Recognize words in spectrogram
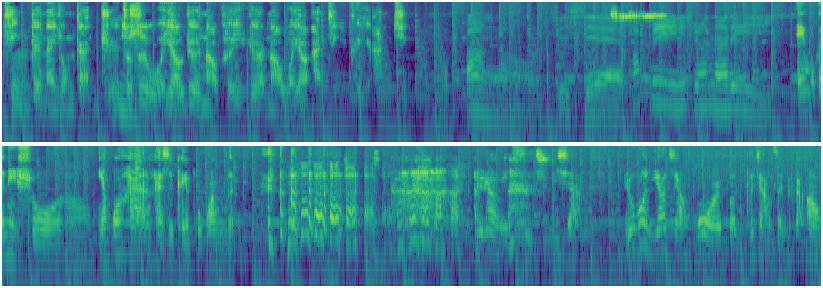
静的那种感觉，就是我要热闹可以热闹，我要安静也可以安静。好棒哦，谢谢 Puffy，你喜欢哪里？哎，我跟你说，好，阳光海岸还是可以不关门。就让人刺激一下。如果你要讲墨尔本，不讲整个澳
